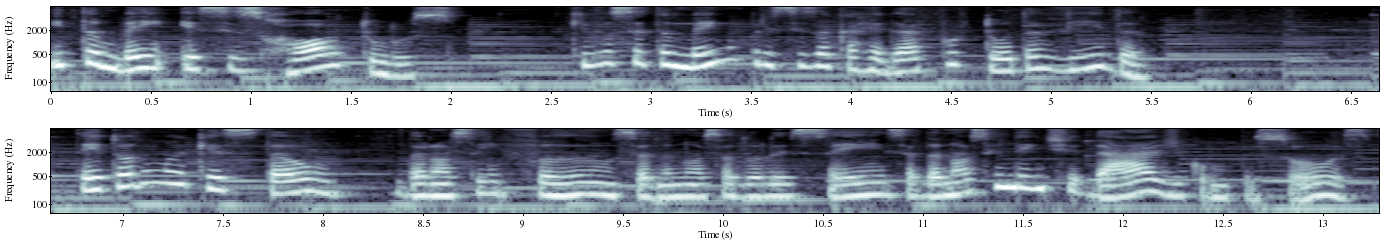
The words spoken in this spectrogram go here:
E também esses rótulos que você também não precisa carregar por toda a vida. Tem toda uma questão da nossa infância, da nossa adolescência, da nossa identidade como pessoas,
